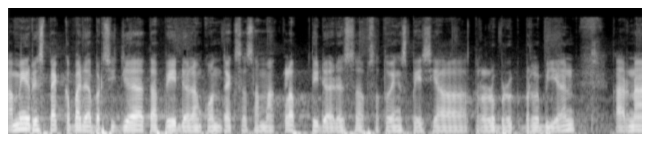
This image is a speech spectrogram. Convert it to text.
kami respect kepada Persija tapi dalam konteks sesama klub tidak ada sesuatu yang spesial terlalu berlebihan karena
